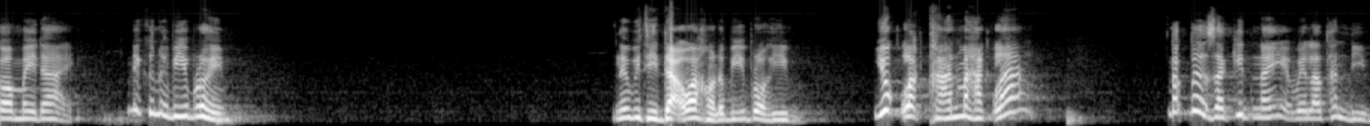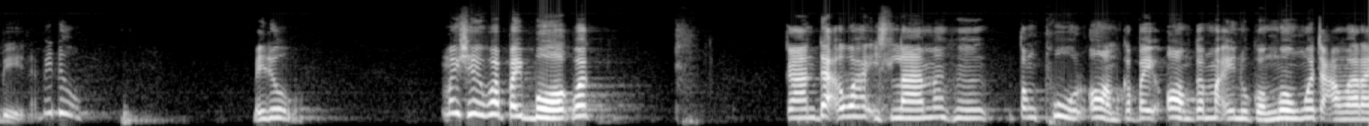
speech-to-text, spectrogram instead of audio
ก็ไม่ได้ นี่คือนบีอิบราฮิมในวิธีด่าว่าของนบีอิบราฮิมยกหลักฐานมาหักล้างดรสากิดไหนเวลาท่านดีเบตไปดู ไปดู ไม่ใช่ว่าไปบอกว่า การด่าว่าอิสลามก็คือต้องพูดอ้อมกันไปอ้อมกันมาไอ้หนูก็งงว่าจะเอาอะไร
